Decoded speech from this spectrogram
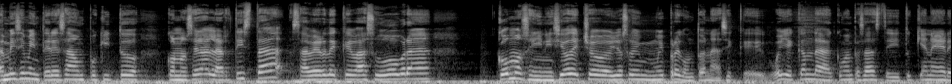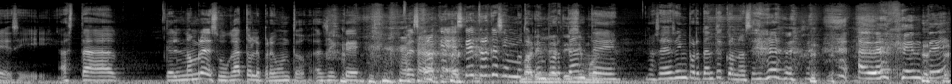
a mí sí me interesa un poquito conocer al artista, saber de qué va su obra, cómo se inició. De hecho, yo soy muy preguntona, así que, oye, ¿qué onda? ¿Cómo empezaste? ¿Y tú quién eres? Y hasta el nombre de su gato le pregunto. Así que, pues creo que es que creo que es importante. O sea, es importante conocer a la gente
